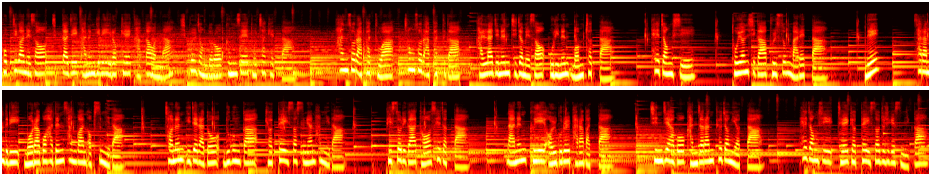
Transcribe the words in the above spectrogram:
복지관에서 집까지 가는 길이 이렇게 가까웠나 싶을 정도로 금세 도착했다. 한솔 아파트와 청솔 아파트가 갈라지는 지점에서 우리는 멈췄다. 태정 씨, 도연 씨가 불쑥 말했다. 네? 사람들이 뭐라고 하든 상관없습니다. 저는 이제라도 누군가 곁에 있었으면 합니다. 빗소리가 더 세졌다. 나는 그의 얼굴을 바라봤다. 진지하고 간절한 표정이었다. 혜정 씨, 제 곁에 있어 주시겠습니까?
